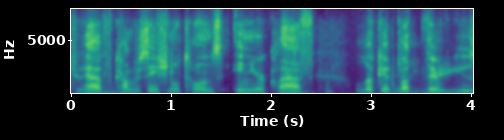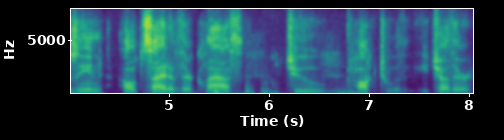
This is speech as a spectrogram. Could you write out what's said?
to have conversational tones in your class, look at what they're using outside of their class to talk to each other.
